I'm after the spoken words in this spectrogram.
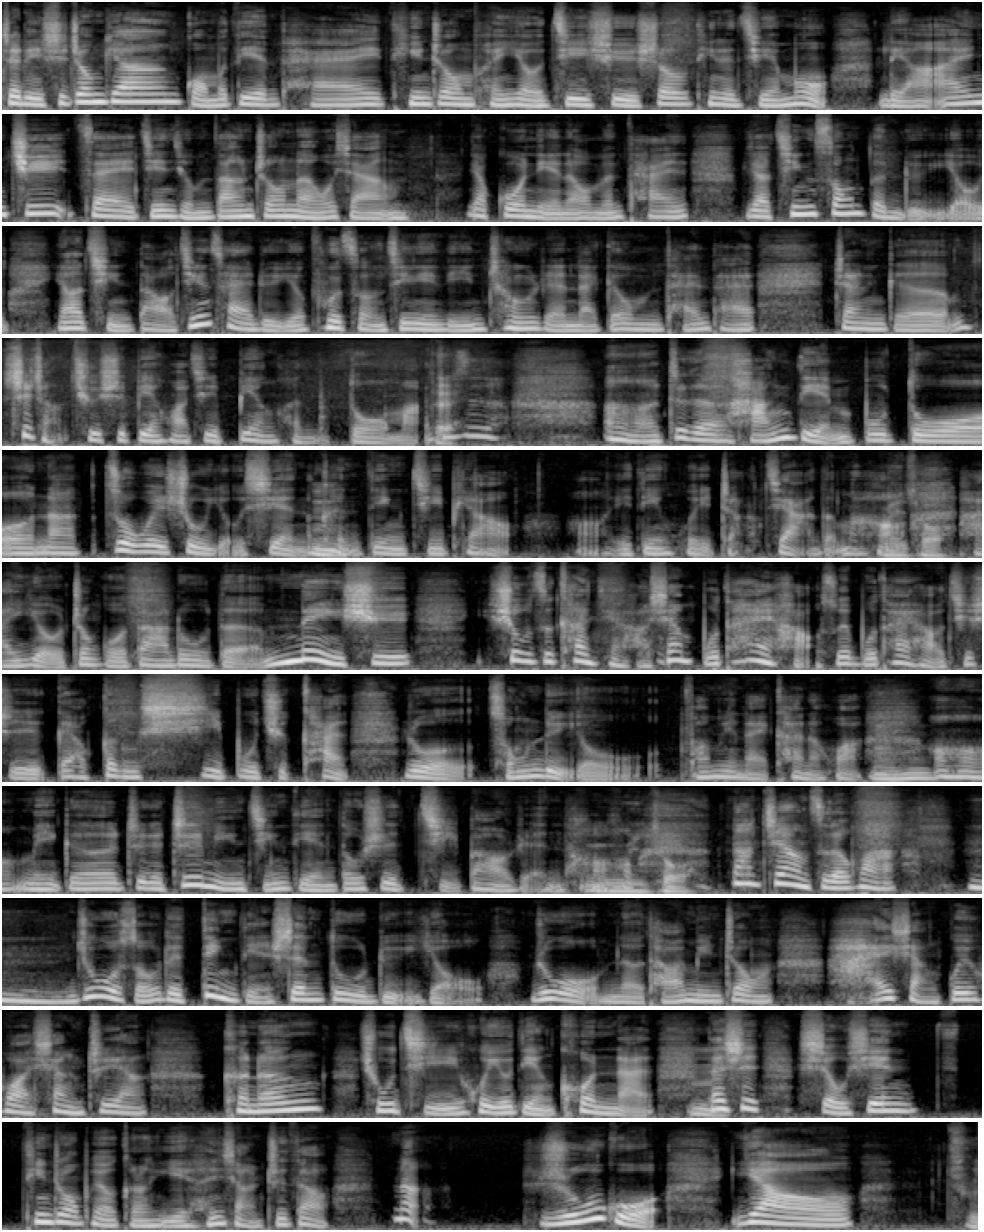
这里是中央广播电台，听众朋友继续收听的节目《两岸 ING》。在今天节目当中呢，我想要过年了，我们谈比较轻松的旅游，邀请到精彩旅游部总经理林冲仁来跟我们谈谈这样一个市场趋势变化，其实变很多嘛，就是呃，这个航点不多，那座位数有限，肯定机票。啊，一定会涨价的嘛，哈，没错。还有中国大陆的内需数字看起来好像不太好，所以不太好，其实要更细部去看。如果从旅游方面来看的话，嗯、哦，每个这个知名景点都是挤爆人，哈、嗯，没错。那这样子的话，嗯，如果所谓的定点深度旅游，如果我们的台湾民众还想规划像这样，可能初期会有点困难。嗯、但是，首先听众朋友可能也很想知道，那。如果要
